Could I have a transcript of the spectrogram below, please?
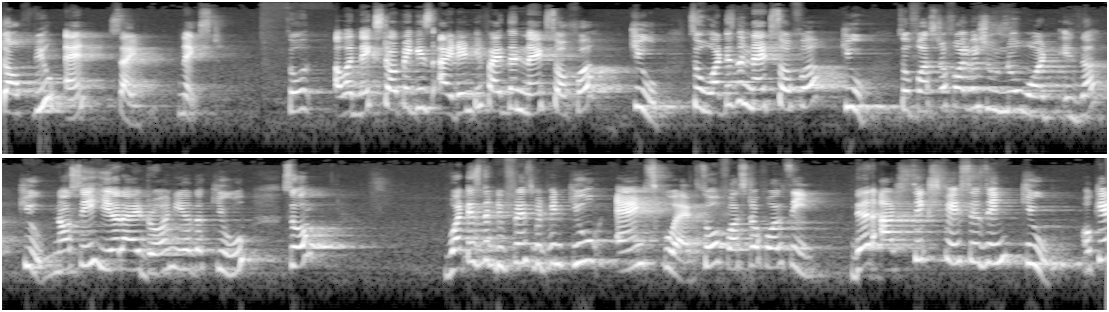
top view, and side. View. Next. So our next topic is identify the nets of a cube. So what is the nets of a cube? So first of all we should know what is a cube. Now see here I drawn here the cube. So what is the difference between cube and square? So first of all see there are six faces in cube okay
